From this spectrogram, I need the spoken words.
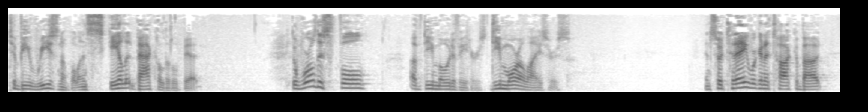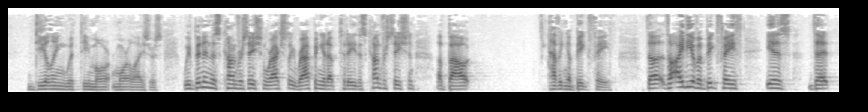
to be reasonable and scale it back a little bit. The world is full of demotivators, demoralizers. And so today we're going to talk about dealing with demoralizers. We've been in this conversation, we're actually wrapping it up today, this conversation about having a big faith. The, the idea of a big faith is that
